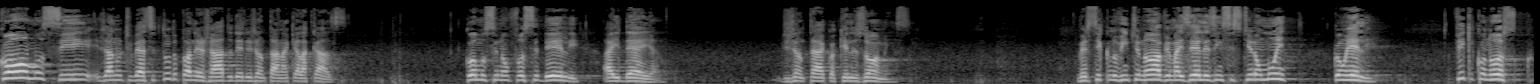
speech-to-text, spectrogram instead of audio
como se já não tivesse tudo planejado dele jantar naquela casa. Como se não fosse dele a ideia de jantar com aqueles homens. Versículo 29, mas eles insistiram muito com ele. Fique conosco,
